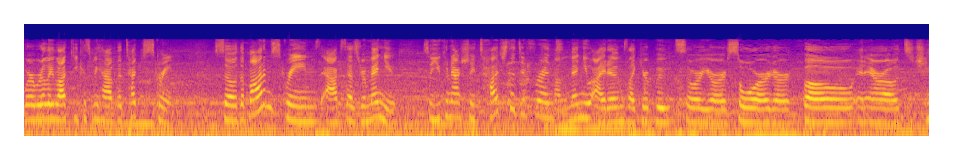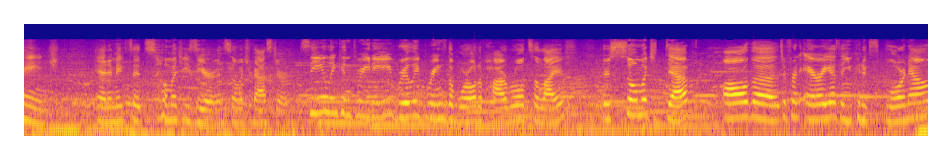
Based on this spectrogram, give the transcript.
we're really lucky because we have the touch screen. So the bottom screen acts as your menu. So you can actually touch the different um, menu items like your boots or your sword or bow and arrow to change. And it makes it so much easier and so much faster. Seeing Link in 3D really brings the world of Hyrule to life. There's so much depth, all the different areas that you can explore now.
